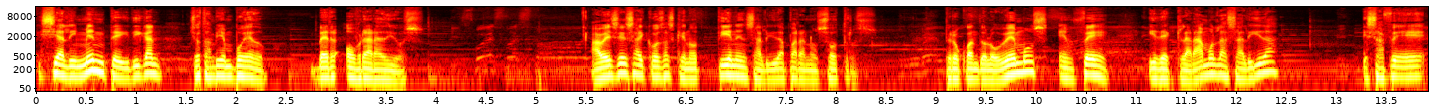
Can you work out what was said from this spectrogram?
y se alimente y digan, yo también puedo ver obrar a Dios. A veces hay cosas que no tienen salida para nosotros, pero cuando lo vemos en fe y declaramos la salida, esa fe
